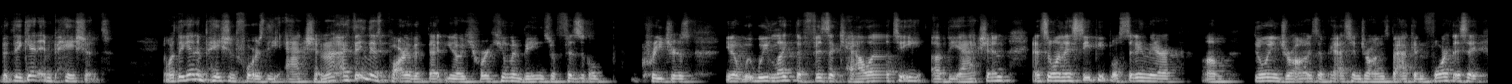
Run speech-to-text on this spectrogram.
that they get impatient and what they get impatient for is the action. And I think there's part of it that, you know, we're human beings, we're physical creatures. You know, we, we like the physicality of the action. And so when they see people sitting there um, doing drawings and passing drawings back and forth, they say,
